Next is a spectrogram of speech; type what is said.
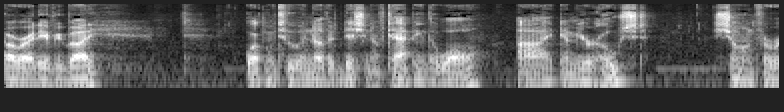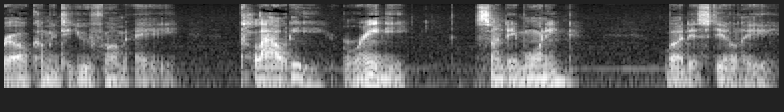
All right, everybody. Welcome to another edition of Tapping the Wall. I am your host, Sean Farrell, coming to you from a cloudy, rainy Sunday morning, but it's still a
